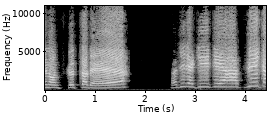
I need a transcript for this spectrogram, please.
えのん作ったでー。マジで聞いてや。じいちゃん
